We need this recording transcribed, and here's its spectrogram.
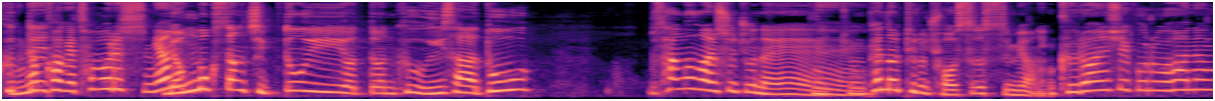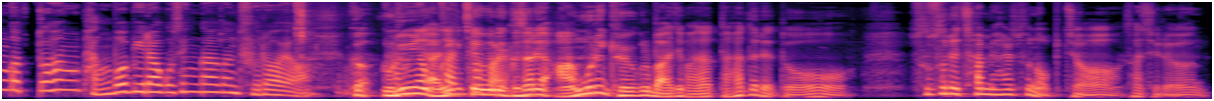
강력하게 처벌했으면 명목상 집도의였던 그 의사도 상응할 수준의 네. 좀 페널티를 줬었으면 그런 식으로 하는 것도 한 방법이라고 생각은 들어요. 그러니까 의료인이 아니기 때문에 처벌. 그 사람이 아무리 교육을 많이 받았다 하더라도 수술에 참여할 수는 없죠. 사실은.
